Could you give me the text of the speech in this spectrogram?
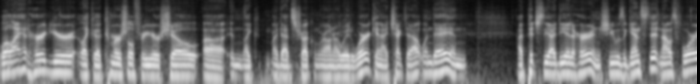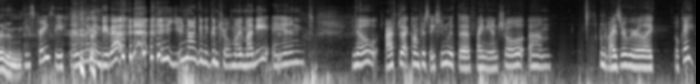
Well, I had heard your like a commercial for your show uh, in like my dad's truck when we were on our way to work, and I checked it out one day, and I pitched the idea to her, and she was against it, and I was for it, and He's crazy. I'm not going to do that. You're not going to control my money. And, you know, after that conversation with the financial um, advisor, we were like, okay,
